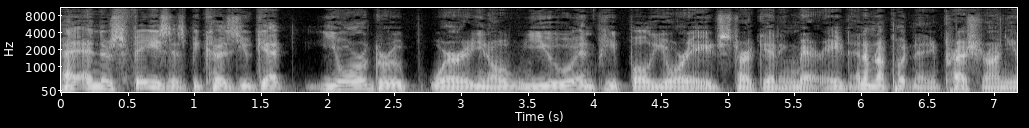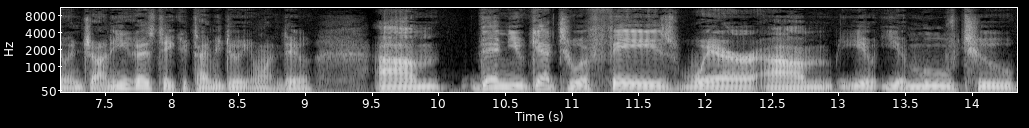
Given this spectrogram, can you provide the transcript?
And, there's phases because you get your group where, you know, you and people your age start getting married. And I'm not putting any pressure on you and Johnny. You guys take your time. You do what you want to do. Um, then you get to a phase where, um, you, you move to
